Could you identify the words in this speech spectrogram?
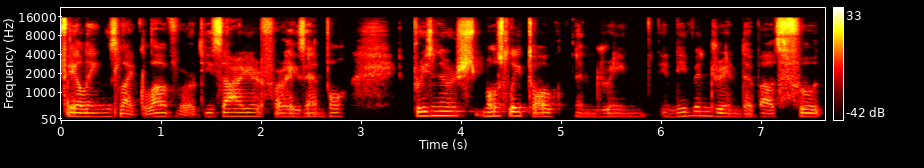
feelings like love or desire, for example. Prisoners mostly talked and dreamed and even dreamed about food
